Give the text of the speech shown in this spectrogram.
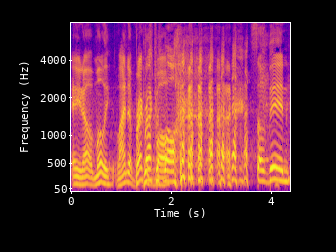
And, you know, Mully lined up breakfast, breakfast ball. ball. so then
